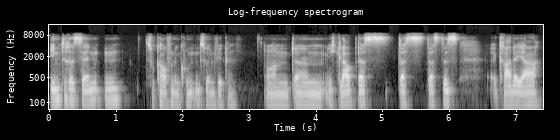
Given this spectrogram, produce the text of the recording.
Interessenten zu kaufenden Kunden zu entwickeln. Und ähm, ich glaube, dass, dass, dass das gerade ja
